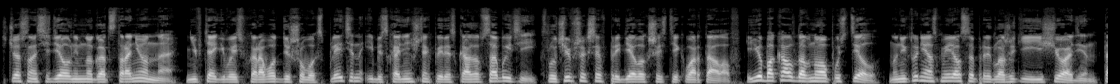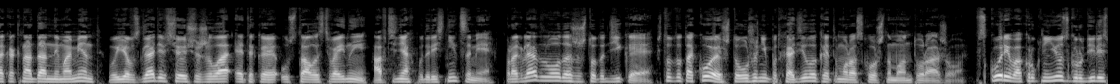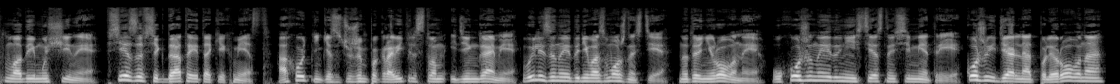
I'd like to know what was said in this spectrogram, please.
Сейчас она сидела немного отстраненно, не втягиваясь в хоровод дешевых сплетен и бесконечных пересказов событий, случившихся в пределах шести кварталов. Ее бокал давно опустел, но никто не осмелился предложить ей еще один, так как на данный момент в ее взгляде все еще жила этакая усталость войны, а в тенях под ресницами проглядывало даже что-то дикое, что-то такое, что уже не подходило к этому роскошному антуражу. Вскоре Вскоре вокруг нее сгрудились молодые мужчины, все завсегдатые таких мест. Охотники за чужим покровительством и деньгами, вылизанные до невозможности, натренированные, ухоженные до неестественной симметрии. Кожа идеально отполирована,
